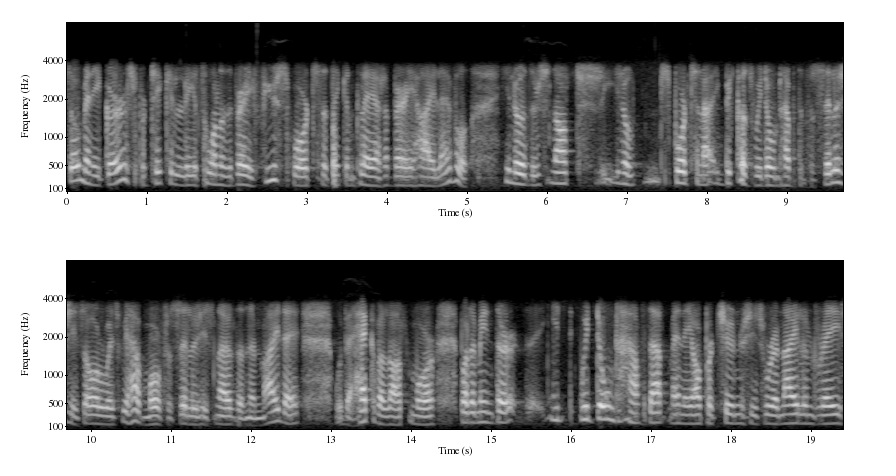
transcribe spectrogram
So many girls, particularly, it's one of the very few sports that they can play at a very high level. You know, there's not, you know, sports and because we don't have the facilities always. We have more facilities now than in my day, with a heck of a lot more. But I mean, there, you, we don't have that many opportunities. We're an island race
